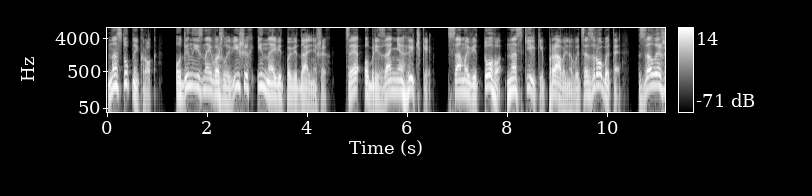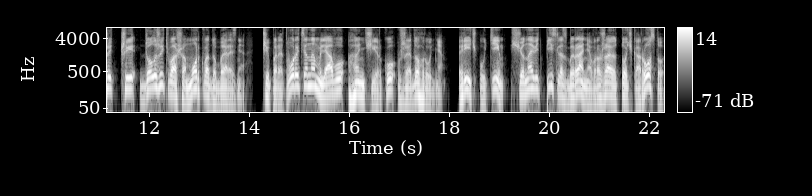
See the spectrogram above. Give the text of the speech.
Наступний крок один із найважливіших і найвідповідальніших це обрізання гички. Саме від того, наскільки правильно ви це зробите, залежить, чи долежить ваша морква до березня, чи перетвориться на мляву ганчірку вже до грудня. Річ у тім, що навіть після збирання врожаю точка росту,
